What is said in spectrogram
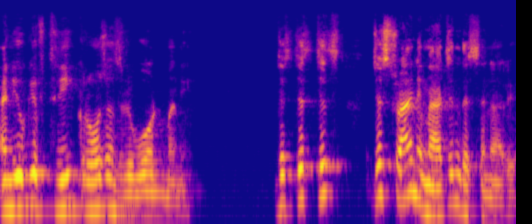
and you give three crores as reward money. Just, just, just, just try and imagine this scenario.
